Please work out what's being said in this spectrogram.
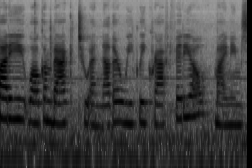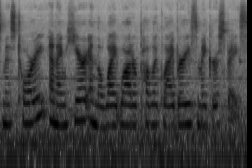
everybody, welcome back to another weekly craft video. My name's Miss Tori and I'm here in the Whitewater Public Library's Makerspace.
